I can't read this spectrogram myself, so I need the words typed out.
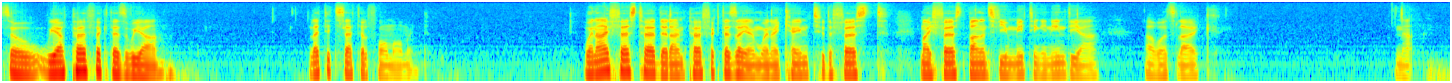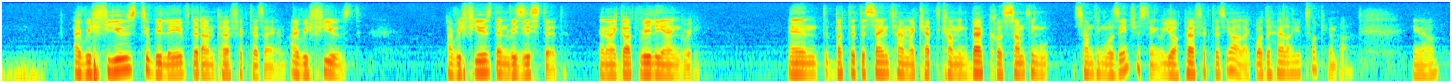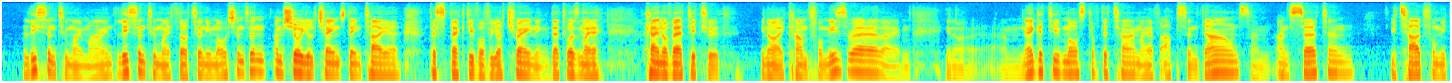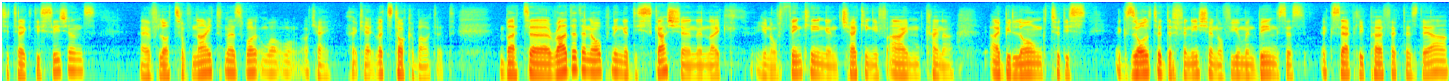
So we are perfect as we are. Let it settle for a moment. When I first heard that I'm perfect as I am, when I came to the first, my first Balanced View meeting in India, I was like, nah. I refused to believe that I'm perfect as I am. I refused. I refused and resisted, and I got really angry. And but at the same time, I kept coming back because something something was interesting. You are perfect as you are. Like, what the hell are you talking about? You know, listen to my mind, listen to my thoughts and emotions, and I'm sure you'll change the entire perspective of your training. That was my kind of attitude. You know, I come from Israel. I'm, you know, I'm negative most of the time. I have ups and downs. I'm uncertain. It's hard for me to take decisions. I have lots of nightmares. What, what, what, okay, okay, let's talk about it. But uh, rather than opening a discussion and like, you know, thinking and checking if I'm kind of, I belong to this exalted definition of human beings as exactly perfect as they are,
